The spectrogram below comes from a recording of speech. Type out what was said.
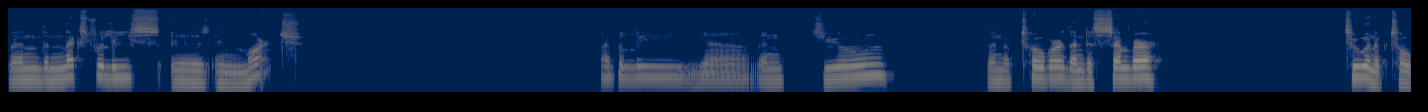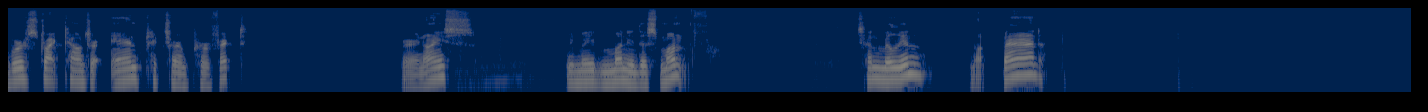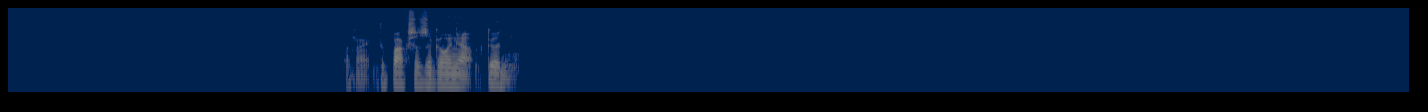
Then the next release is in March. I believe, yeah, then June, then October, then December. Two in October, Strike Counter and Picture Imperfect. Very nice. We made money this month. 10 million, not bad. All right, the boxes are going out, good.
